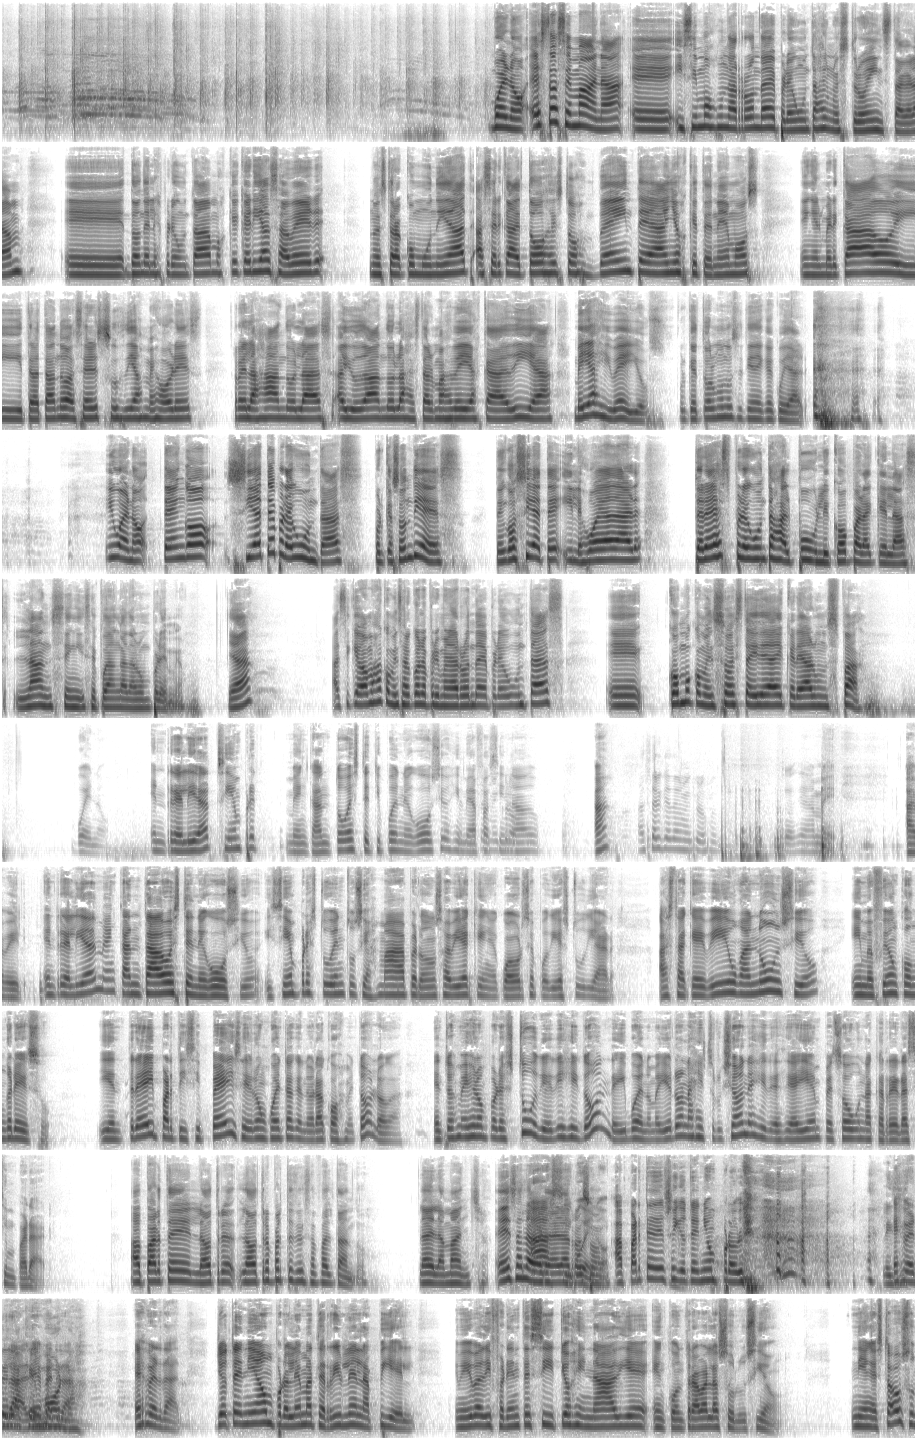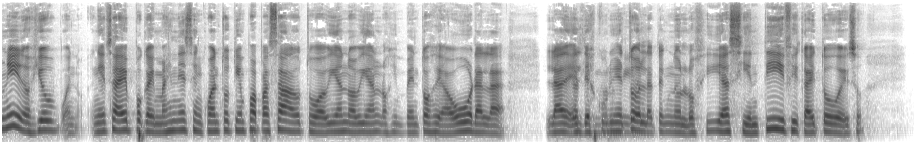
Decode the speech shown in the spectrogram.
Bueno, esta semana eh, hicimos una ronda de preguntas en nuestro Instagram, eh, donde les preguntábamos qué quería saber nuestra comunidad acerca de todos estos 20 años que tenemos en el mercado y tratando de hacer sus días mejores, relajándolas, ayudándolas a estar más bellas cada día, bellas y bellos, porque todo el mundo se tiene que cuidar. y bueno, tengo siete preguntas, porque son diez, tengo siete y les voy a dar tres preguntas al público para que las lancen y se puedan ganar un premio. ¿Ya? Así que vamos a comenzar con la primera ronda de preguntas. Eh, ¿Cómo comenzó esta idea de crear un spa? Bueno, en realidad siempre me encantó este tipo de negocios y me ha fascinado. ¿Ah? Acércate al micrófono. A ver, en realidad me ha encantado este negocio y siempre estuve entusiasmada, pero no sabía que en Ecuador se podía estudiar. Hasta que vi un anuncio y me fui a un congreso. Y entré y participé y se dieron cuenta que no era cosmetóloga. Entonces me dijeron, por estudio. Y dije, ¿y dónde? Y bueno, me dieron las instrucciones y desde ahí empezó una carrera sin parar. Aparte, la otra, la otra parte te está faltando, la de la mancha. Esa es la ah, verdadera razón. Bueno, aparte de eso, yo tenía un problema. es verdad, es verdad. Es verdad. Yo tenía un problema terrible en la piel. Me iba a diferentes sitios y nadie encontraba la solución ni en Estados Unidos. Yo, bueno, en esa época, imagínense en cuánto tiempo ha pasado, todavía no habían los inventos de ahora, la, el descubrimiento de la tecnología científica y todo eso.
